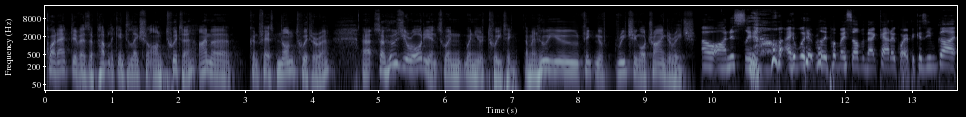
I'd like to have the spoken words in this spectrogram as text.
quite active as a public intellectual on Twitter. I'm a confessed non-Twitterer. Uh, so who's your audience when, when you're tweeting? I mean, who are you thinking of reaching or trying to reach? Oh, honestly, I wouldn't really put myself in that category because you've got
